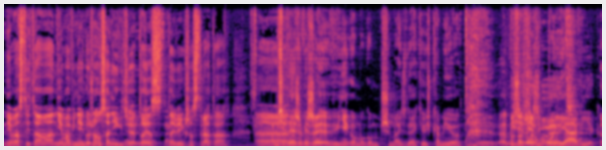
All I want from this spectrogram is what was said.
Nie ma Statama, nie ma Winiego Jonesa nigdzie, to jest tak. największa strata. A mi się wydaje, że wiesz, że w niego mogą trzymać do jakiegoś cameo. A mi się wydaje, że pojawi. Jako...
